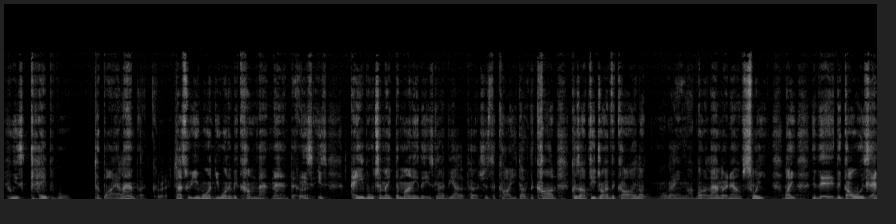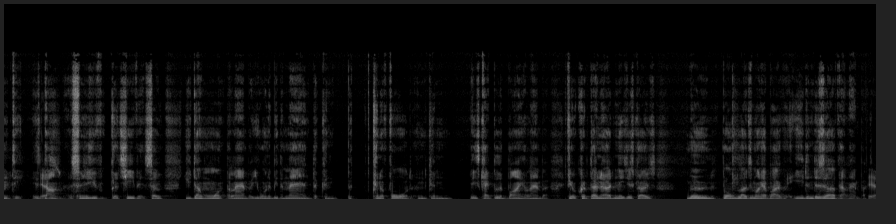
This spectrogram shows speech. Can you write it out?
who is capable to buy a Lambo. Correct. That's what you want. You want to become that man that is, is able to make the money that he's going to be able to purchase the car. You don't the car because after you drive the car, you're like, okay, I've got a Lambo now, sweet. Like the, the goal is empty, it's Yes. done as soon as you achieve it. So you don't want the Lambo. You want to be the man that can can afford and can is capable of buying a Lambo. If you're a crypto nerd and he just goes moon, boom, loads of money, I buy. it," You didn't deserve that Lambo. Yeah.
